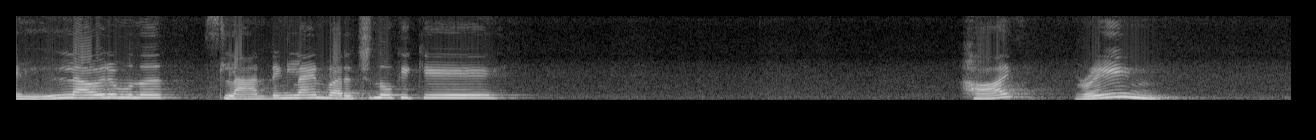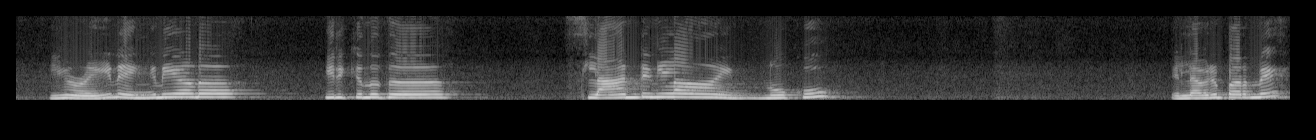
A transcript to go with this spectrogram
എല്ലാവരും ഒന്ന് സ്ലാൻഡിങ് ലൈൻ വരച്ചു നോക്കിക്കേ. ഹായ് റെയിൻ ഈ റെയിൻ എങ്ങനെയാണ് ഇരിക്കുന്നത്? സ്ലാൻഡിങ് ലൈൻ നോക്കൂ. എല്ലാവരും പറഞ്ഞേ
